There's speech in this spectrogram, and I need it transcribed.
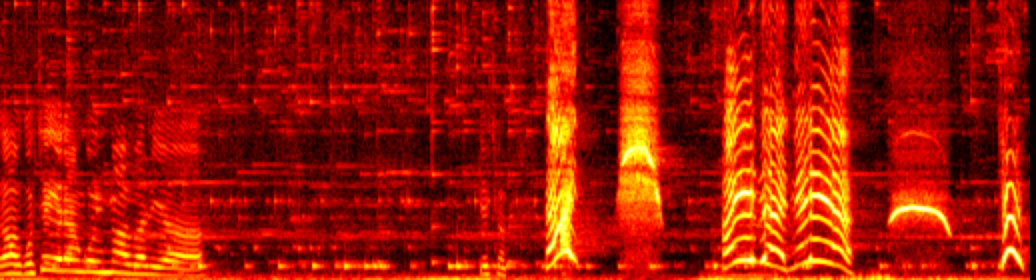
Ya koça gelen koyunlar var ya. Geç bak. Lan! Hayırdır? Nereye? Tüh!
